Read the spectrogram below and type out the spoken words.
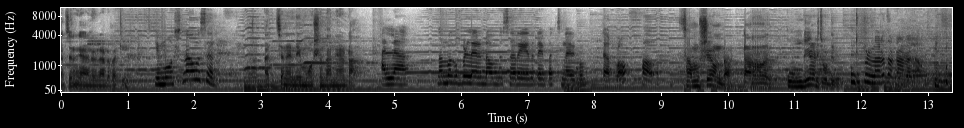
അച്ഛനും ഞാനും ഇല്ലാണ്ട് പറ്റില്ല. ഇമോഷൻ ആവും സർ അച്ഛൻ എന്റെ ഇമോഷൻ തന്നെ കേട്ടാ അല്ല നമുക്ക് പിള്ളേരുണ്ടാവുമ്പോ സർ ഏത് ടൈപ്പ് അച്ഛനായിരിക്കും? ടെറോ പാവോ സംശയം ഉണ്ടോ ടെറർ കുണ്ടി അടിച്ചു പൊട്ടിക്കും എന്റെ പിള്ളേർ തൊട്ടാണല്ലോ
